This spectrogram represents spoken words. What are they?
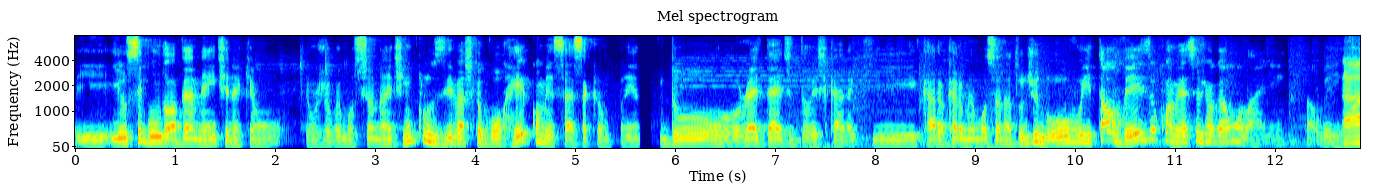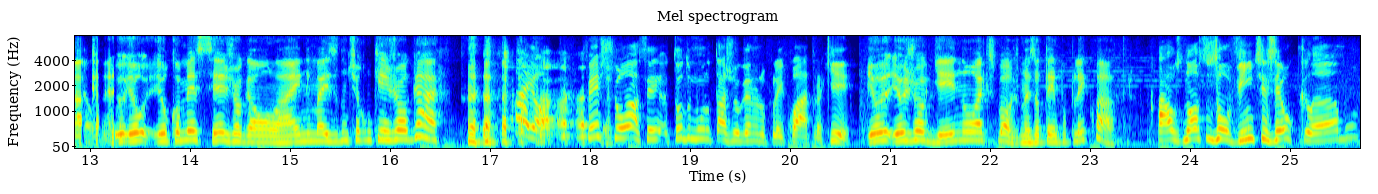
E, e o segundo, obviamente, né? Que é um, que é um jogo emocionante. Inclusive, acho que eu vou recomeçar essa campanha do Red Dead 2, cara, que, cara, eu quero me emocionar tudo de novo e talvez eu comece a jogar online, hein? Talvez. Ah, talvez. cara, eu, eu, eu comecei a jogar online, mas não tinha com quem jogar. Aí, ó, fechou. Você- todo mundo tá jogando no Play 4 aqui? Eu, eu joguei no Xbox, mas eu tenho pro Play 4. Aos nossos ouvintes, eu clamo.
